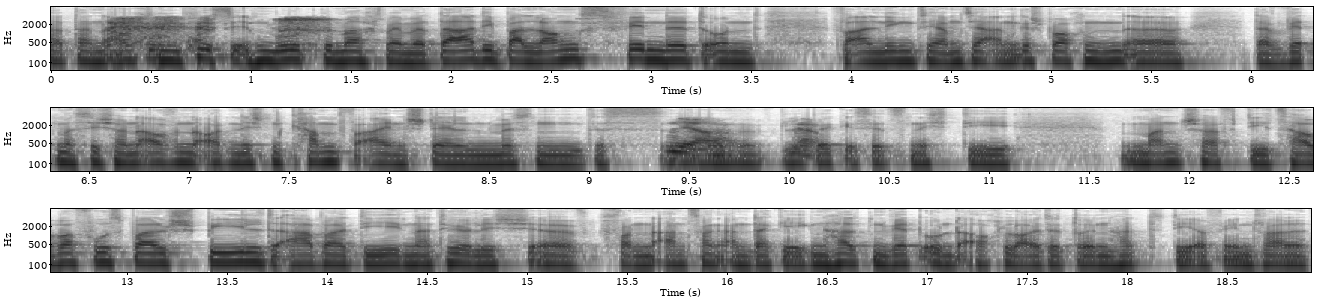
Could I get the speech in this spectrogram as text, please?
hat dann auch ein bisschen Mut gemacht, wenn man da die Balance findet und vor allen Dingen, Sie haben es ja angesprochen, äh, da wird man sich schon auf einen ordentlichen Kampf einstellen müssen. Das, ja, äh, Lübeck ja. ist jetzt nicht die Mannschaft, die Zauberfußball spielt, aber die natürlich äh, von Anfang an dagegen halten wird und auch Leute drin hat, die auf jeden Fall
